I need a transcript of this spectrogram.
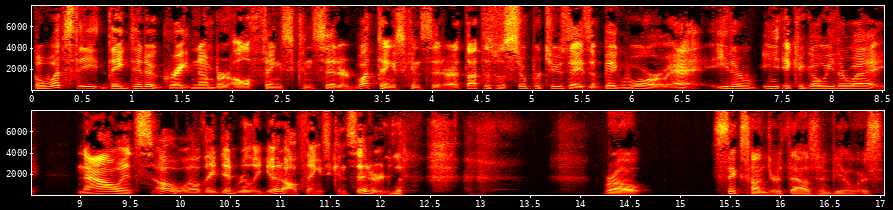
But what's the? They did a great number, all things considered. What things considered? I thought this was Super Tuesday. It's a big war. Eh, Either it could go either way. Now it's oh well, they did really good, all things considered. Bro, six hundred thousand viewers.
